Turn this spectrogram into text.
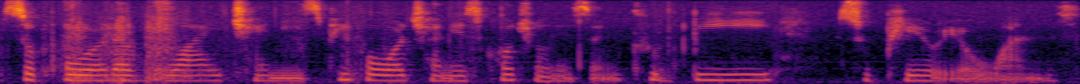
support of why Chinese people or Chinese culturalism could be superior ones.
